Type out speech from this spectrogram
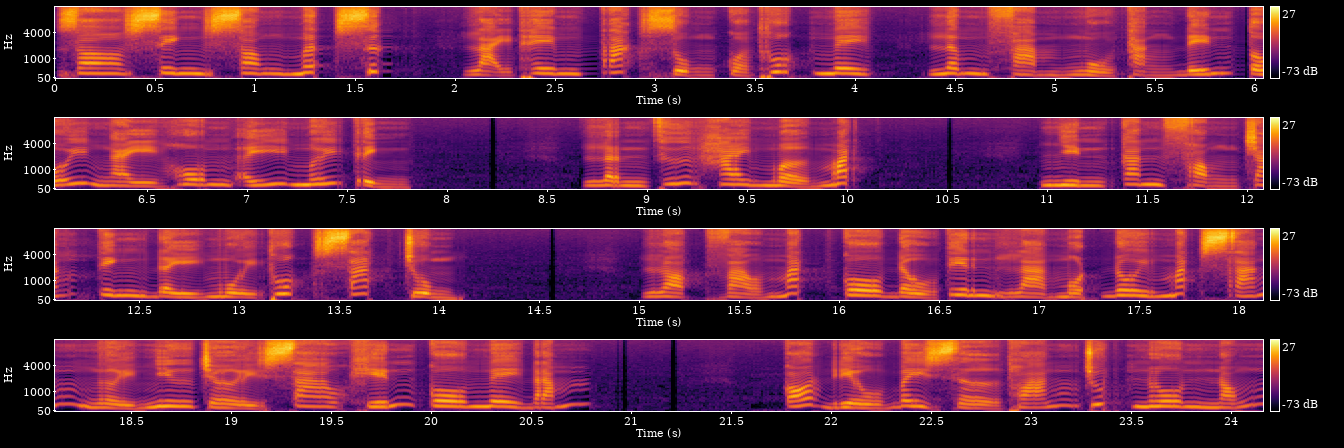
Do sinh xong mất sức, lại thêm tác dụng của thuốc mê, Lâm Phàm ngủ thẳng đến tối ngày hôm ấy mới tỉnh. Lần thứ hai mở mắt. Nhìn căn phòng trắng tinh đầy mùi thuốc sát trùng. Lọt vào mắt cô đầu tiên là một đôi mắt sáng ngời như trời sao khiến cô mê đắm. Có điều bây giờ thoáng chút nôn nóng.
